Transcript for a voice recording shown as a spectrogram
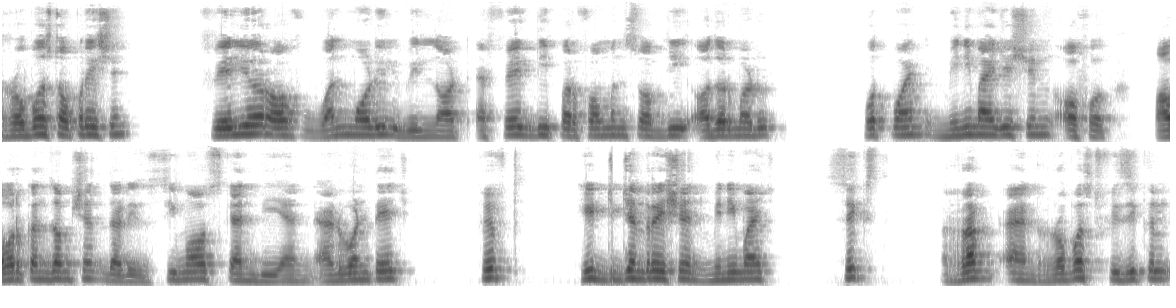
Robust operation. Failure of one module will not affect the performance of the other module. Fourth point, minimization of power consumption that is CMOS can be an advantage. Fifth, heat generation minimized. Sixth, rugged and robust physical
